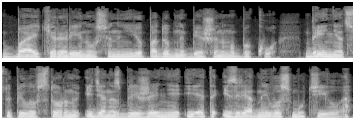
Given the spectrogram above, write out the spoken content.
Байкер ринулся на нее, подобно бешеному быку. Бри не отступила в сторону, идя на сближение, и это изрядно его смутило.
